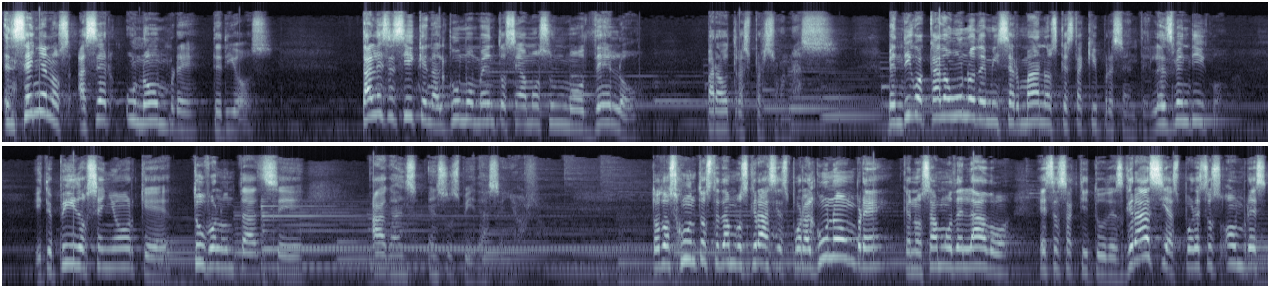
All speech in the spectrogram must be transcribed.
Enséñanos a ser un hombre de Dios. Tal es así que en algún momento seamos un modelo para otras personas. Bendigo a cada uno de mis hermanos que está aquí presente. Les bendigo. Y te pido, Señor, que tu voluntad se haga en sus vidas, Señor. Todos juntos te damos gracias por algún hombre que nos ha modelado esas actitudes. Gracias por esos hombres,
